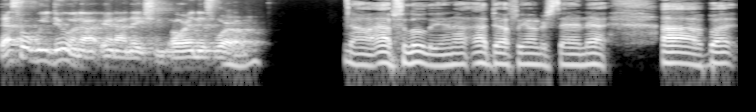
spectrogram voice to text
That's what we do in our in our nation or in this world. No, absolutely, and I, I definitely understand that. Uh, but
